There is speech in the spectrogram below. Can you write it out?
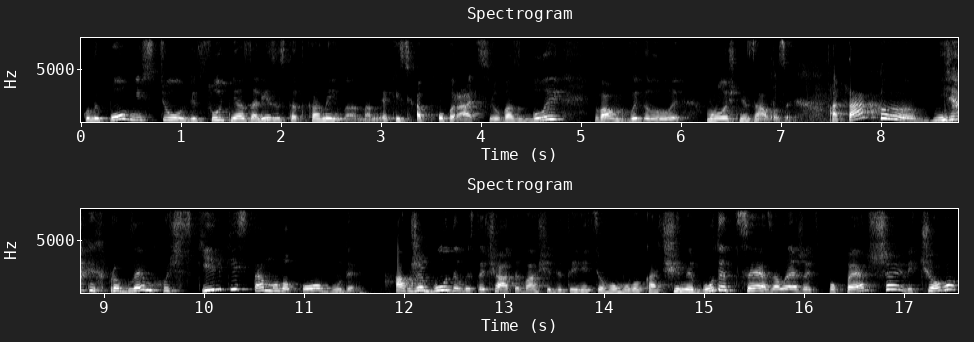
коли повністю відсутня залізиста тканина. Там якісь операції у вас були, вам видалили молочні залози. А так е, ніяких проблем, хоч скількись там молоко буде. А вже буде вистачати вашій дитині цього молока чи не буде, це залежить, по-перше, від чого.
